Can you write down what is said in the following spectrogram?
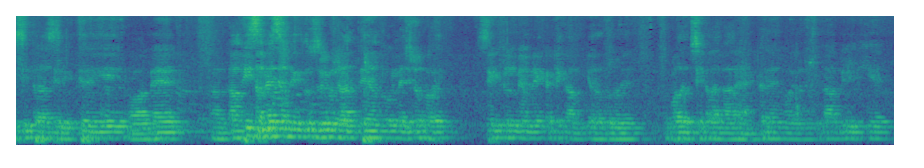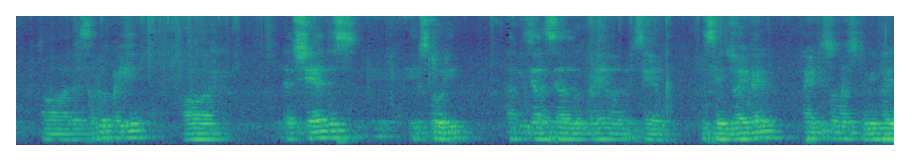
इसी तरह से लिखते रहिए। और मैं काफ़ी समय से हम एक दूसरे को जानते हैं हम लोग नेशनल भगत सिंह फ़िल्म में हमने इकट्ठे काम किया था दोनों ने तो बहुत अच्छे कलाकार हैं एक्टर हैं और किताब भी लिखी है और सब लोग पढ़िए। और शेयर दिस एक स्टोरी ताकि ज़्यादा से ज़्यादा लोग पढ़ें और इसे इसे एंजॉय करें। थैंक यू सो मच भाई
